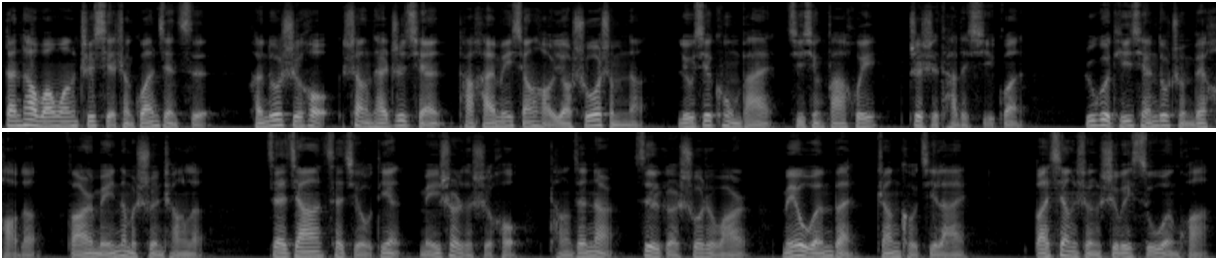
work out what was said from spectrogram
但他往往只写上关键词。很多时候上台之前，他还没想好要说什么呢，留些空白，即兴发挥，这是他的习惯。如果提前都准备好了，反而没那么顺畅了。在家、在酒店没事的时候，躺在那儿自个儿说着玩，没有文本，张口即来，把相声视为俗文化。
